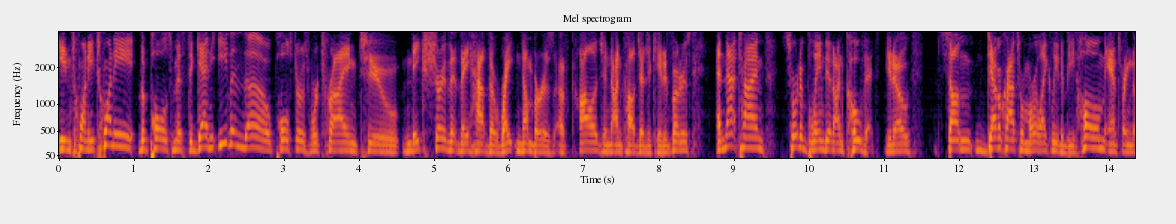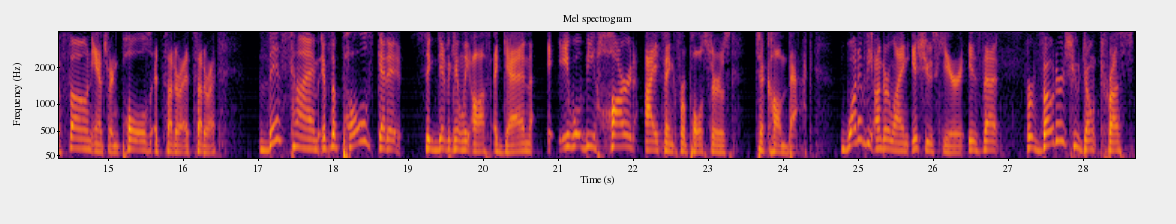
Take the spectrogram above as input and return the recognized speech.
In 2020, the polls missed again, even though pollsters were trying to make sure that they had the right numbers of college and non college educated voters. And that time sort of blamed it on COVID. You know, some Democrats were more likely to be home, answering the phone, answering polls, et cetera, et cetera This time, if the polls get it significantly off again, it will be hard, I think, for pollsters to come back. One of the underlying issues here is that for voters who don't trust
